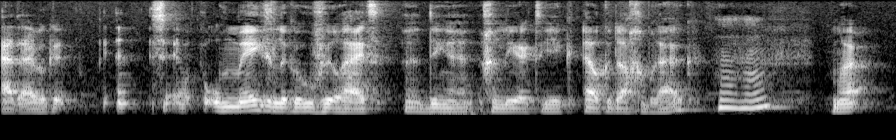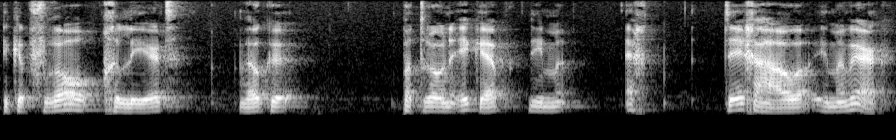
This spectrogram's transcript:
Ja, daar heb ik een, een onmetelijke hoeveelheid eh, dingen geleerd die ik elke dag gebruik. Maar ik heb vooral geleerd welke patronen ik heb die me echt tegenhouden in mijn werk.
